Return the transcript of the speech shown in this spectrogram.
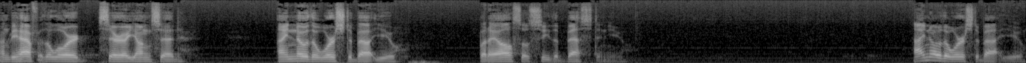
On behalf of the Lord, Sarah Young said, I know the worst about you, but I also see the best in you. I know the worst about you,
